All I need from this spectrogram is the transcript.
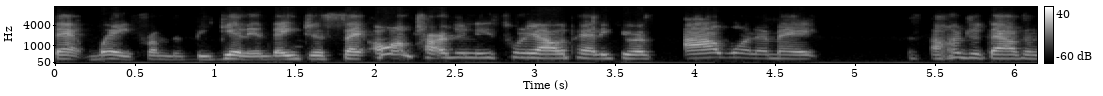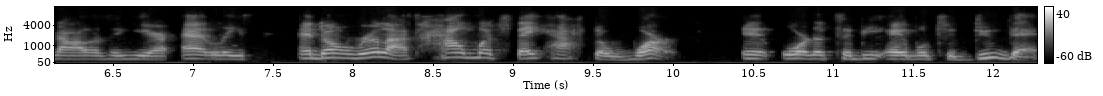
that way from the beginning. They just say oh i'm charging these $20 pedicures. I want to make a $100000 a year at least and don't realize how much they have to work in order to be able to do that.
